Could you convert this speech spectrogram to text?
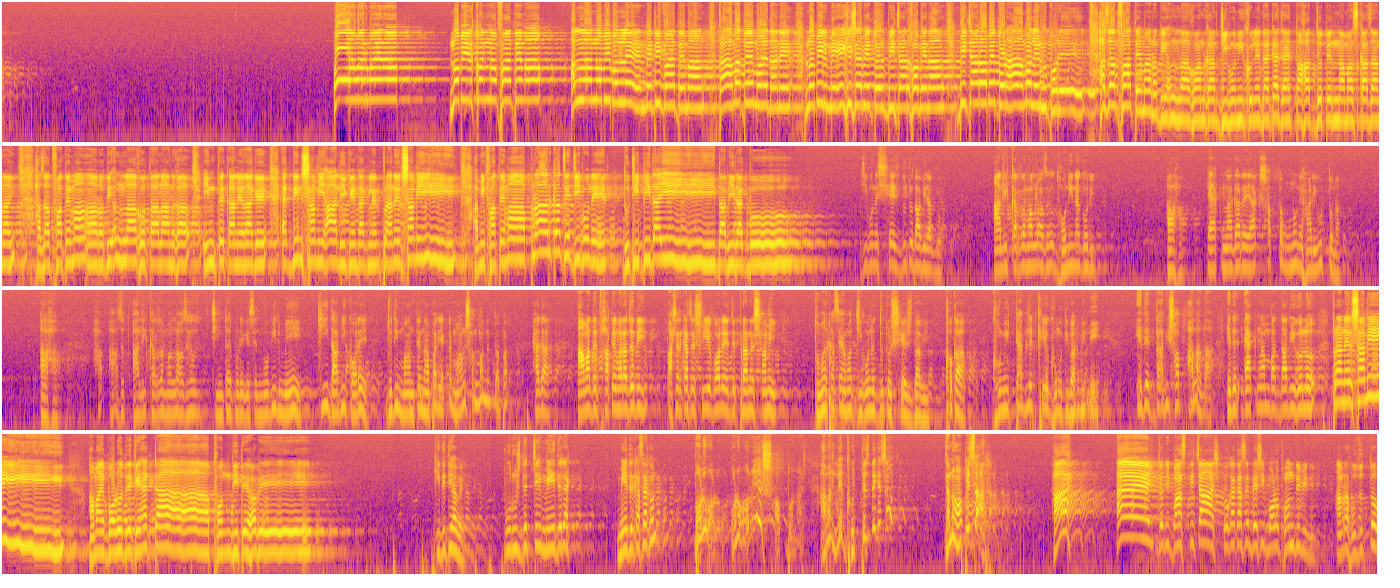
ও আমার মায়েরা, নবীর কন্যা ফাতেমা আল্লাহ নবী বললেন, বেটি ফাতেমা, কামাতে ময়দানে নবীর মেয়ে হিসাবে তোর বিচার হবে না। বিচার হবে তোর আমলের উপরে। হাজার ফাতেমা রদি আল্লাহ খানকার জীবনী খুলে দেখা যায় তাহাজ্জতের নামাজ কাজা নাই। হাজার ফাতেমা রদি আল্লাহ তালানগা ইন্তেকালের আগে একদিন স্বামী আলীকে ডাকলেন, প্রাণের স্বামী, আমি ফাতেমা আপনার কাছে জীবনের দুটি বিদায়ী দাবি রাখব। জীবনের শেষ দুটো দাবি রাখব। আলী কার্রামাল্লাহ ধনী না গরিব? আহা, এক নাগারে এক সপ্তাহ উনুনে হাঁড়ি উঠতো না। আহা হাজরত আলী কার্রামাল্লাহ চিন্তায় পড়ে গেছে, নবীর মেয়ে কি দাবি করে যদি মানতে না পারি? একটা মান সম্মানের ব্যাপার। হাগা আমাদের ফাতেমারা যদি পাশের কাছে শুয়ে বলে যে প্রাণের স্বামী তোমার কাছে আমার জীবনের দুটো শেষ দাবি। খোকা, ঘুমি ট্যাবলেট খেয়ে ঘুমুতে পারবি নেই এদের দাবি সব আলাদা। এদের এক নাম্বার দাবি হলো, প্রাণের স্বামী আমায় বড় দেখে একটা ফোন দিতে হবে। কি দিতে হবে? পুরুষদের চেয়ে মেয়েদের এক মেয়েদের কাছে এখন? বড় বড় বড় বড় সব বনাস আবার লেখ ঘুরতেস দেখেছ? জানো, অফিসার। হ্যাঁ এই, যদি বাঁচতে চাস ওকা কাছে বেশি বড় ফোন দিবি নি। আমরা হুজুর তো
